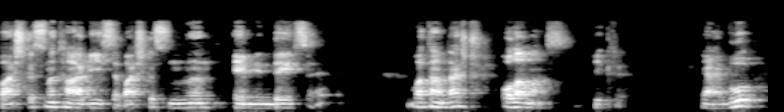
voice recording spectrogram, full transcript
başkasına tabi ise, başkasının emrindeyse vatandaş olamaz fikri. Yani bu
